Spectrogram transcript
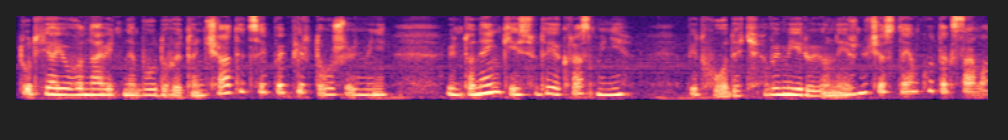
Тут я його навіть не буду витончати, цей папір, тому що він мені він тоненький і сюди якраз мені підходить. Вимірюю нижню частинку так само.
